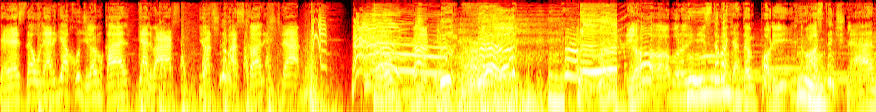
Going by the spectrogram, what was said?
Tezda ularga hujum qil, galvars. Yotishni bas qil, ishla. Ya burayı isteme kendim parayı iltimas tinçlen.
